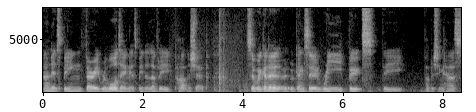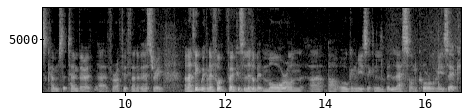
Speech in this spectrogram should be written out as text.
And it's been very rewarding. It's been a lovely partnership. So we're going to we're going to reboot the publishing house come September uh, for our fifth anniversary. And I think we're going to fo- focus a little bit more on uh, our organ music and a little bit less on choral music,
